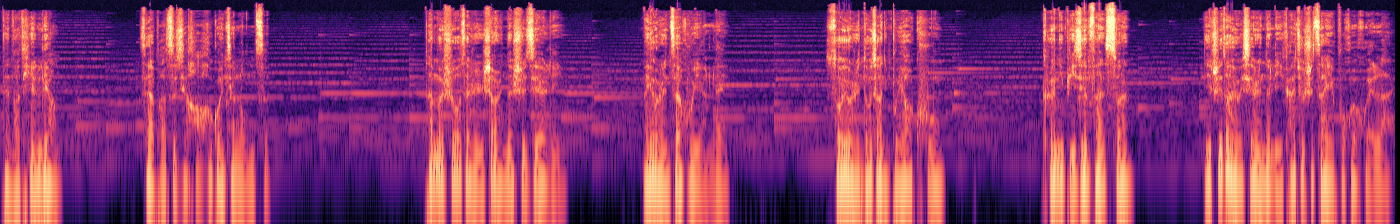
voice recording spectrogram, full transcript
等到天亮，再把自己好好关进笼子。他们说，在人上人的世界里，没有人在乎眼泪，所有人都叫你不要哭。可你鼻尖泛酸，你知道有些人的离开就是再也不会回来。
